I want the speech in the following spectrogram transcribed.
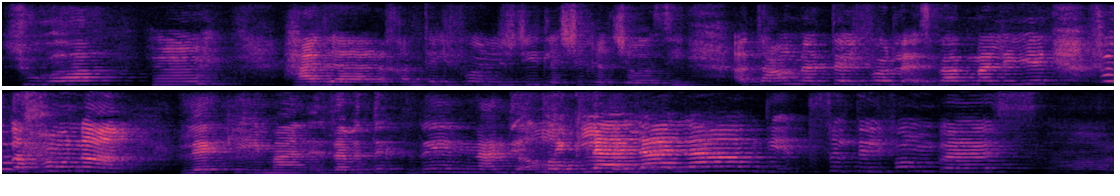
شو ها؟ هم، هذا رقم تليفون جديد لشغل جوزي قطعونا التليفون لأسباب مالية. فضحونا. ليكي إيمان إذا بدك تدين من عندي الله لك لا لا لا بدي أتصل تليفون بس. آه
